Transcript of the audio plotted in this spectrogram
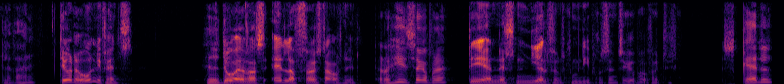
eller var det? Det var da OnlyFans. Hed Det det, var vores allerførste afsnit. er du helt sikker på det? Det er jeg næsten 99,9% sikker på, faktisk. Skal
